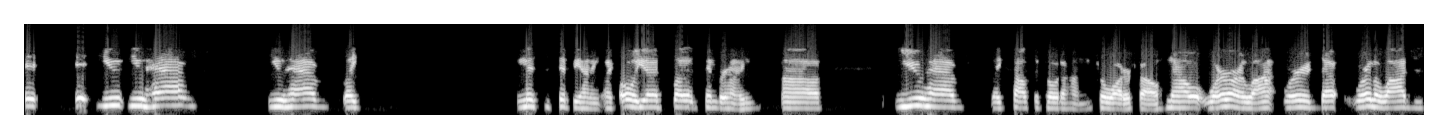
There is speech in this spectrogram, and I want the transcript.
it it you you have you have like Mississippi hunting, like oh you have flooded timber hunting. Uh, you have like South Dakota hunting for waterfowl. Now, where our lot, where the, where the lodge is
